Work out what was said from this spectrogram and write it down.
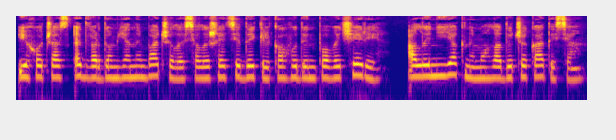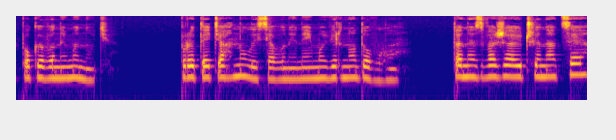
І хоча з Едвардом я не бачилася лише ці декілька годин по вечері, але ніяк не могла дочекатися, поки вони минуть. Проте тягнулися вони неймовірно довго. Та, незважаючи на це,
